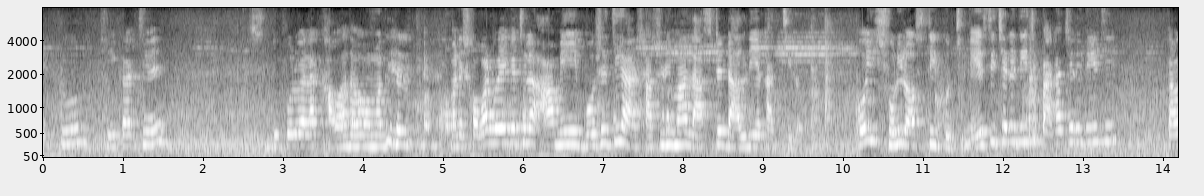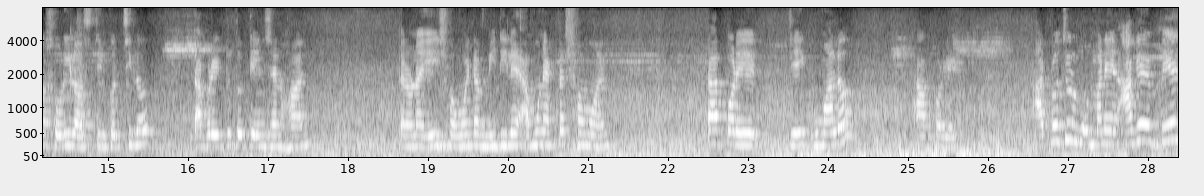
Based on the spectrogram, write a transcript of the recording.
একটু ঠিক আছে। দুপুরবেলা খাওয়া দাওয়া আমাদের মানে সবার হয়ে গেছিল। আমি বসেছি আর শাশুড়ি মা লাস্টে ডাল দিয়ে খাচ্ছিল। ওই শরীর অস্থির করছিল। এসি ছেড়ে দিয়েছি, পাখা ছেড়ে দিয়েছি, তাও শরীর অস্থির করছিল। তারপরে একটু তো টেনশন হয়। কেননা এই সময়টা মিডিলে এমন একটা সময়। তারপরে যেই ঘুমালো, তারপরে আর প্রচুর মানে আগে বেশ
